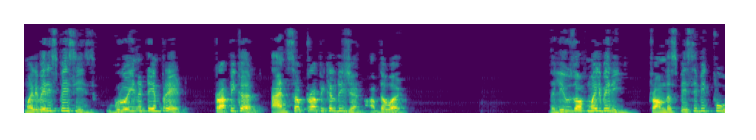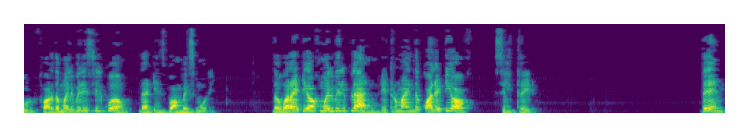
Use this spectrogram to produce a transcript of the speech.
Mulberry species grow in a temperate, tropical and subtropical region of the world. The leaves of mulberry from the specific food for the mulberry silkworm that is Bombyx mori. The variety of mulberry plant determine the quality of silk thread. Then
